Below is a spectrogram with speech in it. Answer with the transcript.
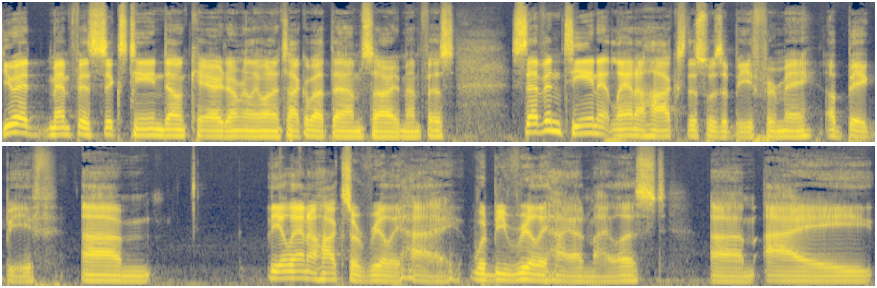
you had Memphis 16, don't care, don't really want to talk about them. Sorry, Memphis. 17, Atlanta Hawks. This was a beef for me, a big beef. Um, the Atlanta Hawks are really high, would be really high on my list. Um, I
